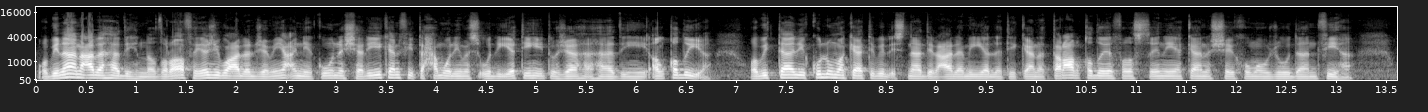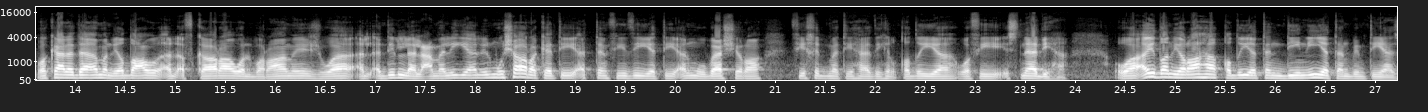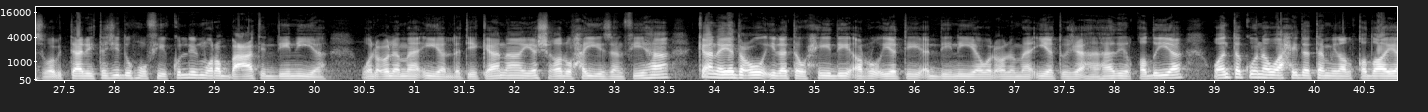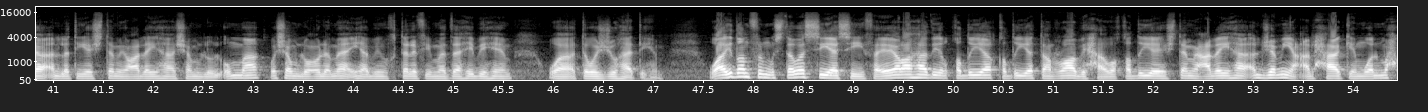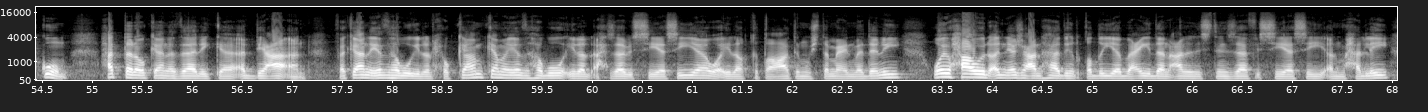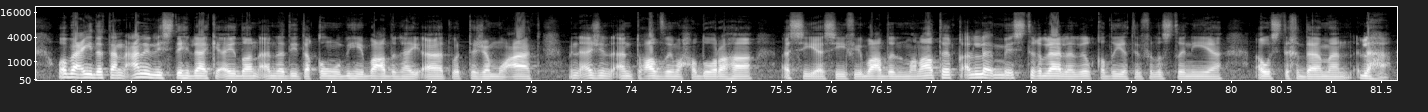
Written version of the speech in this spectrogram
وبناء على هذه النظرة فيجب على الجميع أن يكون شريكا في تحمل مسؤوليته تجاه هذه القضية. وبالتالي كل مكاتب الإسناد العالمية التي كانت ترعى القضية الفلسطينية كان الشيخ موجودا فيها. وكان دائما يضع الأفكار والبرامج والأدلة العملية للمشاركة التنفيذية المباشرة في خدمة هذه القضية وفي إسنادها. وأيضا يراها قضية دينية بامتياز وبالتالي تجده في كل المربعات الدينية والعلمائية التي كان يشغل حيزا فيها كان يدعو إلى توحيد الرؤية الدينية والعلمائية تجاه هذه القضية وأن تكون واحدة من القضايا التي يجتمع عليها شمل الأمة وشمل علمائها بمختلف مذاهبهم وتوجهاتهم. وأيضا في المستوى السياسي فيرى هذه القضية قضية رابحة وقضية يجتمع عليها الجميع الحاكم والمحكوم حتى لو كان ذلك ادعاء. فكان يذهب إلى الحكام كما يذهب إلى الأحزاب السياسية وإلى قطاعات المجتمع المدني ويحاول أن يجعل هذه القضية بعيدا عن الاستنزاف السياسي المحلي وبعيدة عن الاستهلاك أيضا الذي تقوم به بعض الهيئات والتجمعات من أجل أن تعظم حضورها السياسي في بعض المناطق استغلالا للقضية الفلسطينية أو استخداما لها.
